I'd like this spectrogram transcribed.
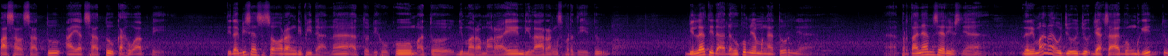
pasal 1 ayat 1 KUHP. Tidak bisa seseorang dipidana atau dihukum atau dimarah-marahin, dilarang seperti itu. Bila tidak ada hukum yang mengaturnya. Nah, pertanyaan seriusnya, dari mana ujuk-ujuk jaksa agung begitu?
